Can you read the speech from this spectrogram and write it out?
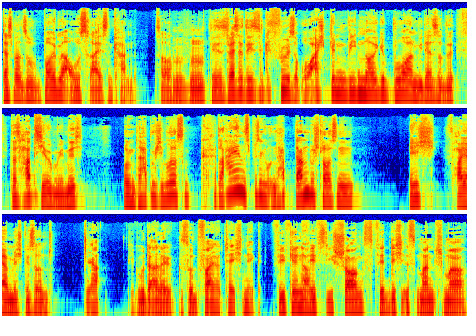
dass man so Bäume ausreißen kann. So, mhm. dieses, weißt du, dieses Gefühl so, oh, ich bin wie neu geboren, wieder so, das hatte ich irgendwie nicht und habe mich immer noch so ein kleines bisschen und habe dann beschlossen, ich feiere mich gesund. Ja, die gute alte Gesundfeiertechnik. 50-50 genau. Chance, finde ich, ist manchmal.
